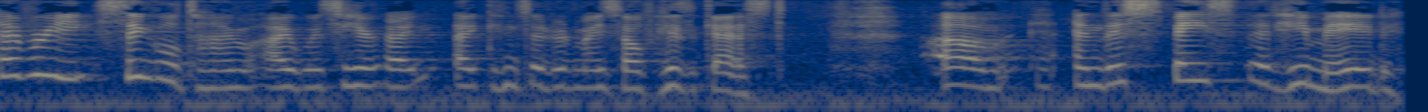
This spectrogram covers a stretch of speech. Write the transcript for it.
every single time I was here, I, I considered myself his guest. Um, and this space that he made,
